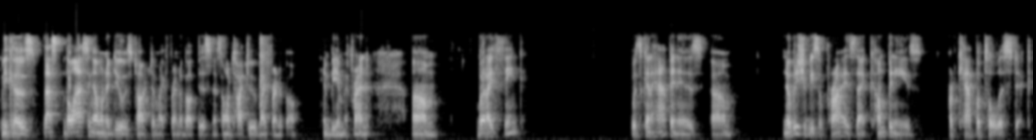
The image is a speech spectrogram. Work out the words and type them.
Because that's the last thing I want to do is talk to my friend about business. I want to talk to my friend about him being my friend. Um, but I think what's going to happen is um, nobody should be surprised that companies are capitalistic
